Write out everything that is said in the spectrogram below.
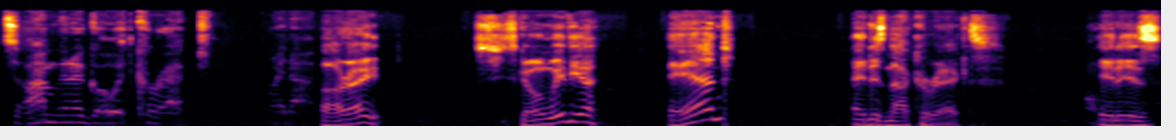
So I'm gonna go with correct. Why not? All right. She's going with you. And it is not correct. It is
